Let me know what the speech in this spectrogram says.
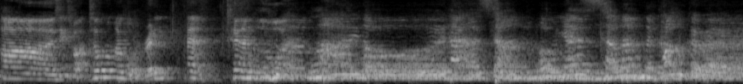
Uh, same spot. Tell them my Lord. Ready? And them what. My Lord has done. Oh yes, tell them the conqueror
